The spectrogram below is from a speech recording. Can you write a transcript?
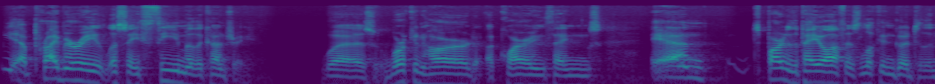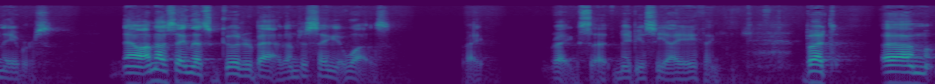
yeah, primary, let's say, theme of the country was working hard, acquiring things, and part of the payoff is looking good to the neighbors. Now, I'm not saying that's good or bad. I'm just saying it was, right? Right, so maybe a CIA thing. But um,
